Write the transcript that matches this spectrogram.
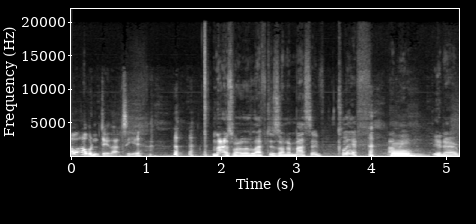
I, I wouldn't do that to you. Might as well have left us on a massive cliff. I mean, you know.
